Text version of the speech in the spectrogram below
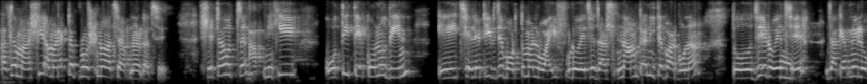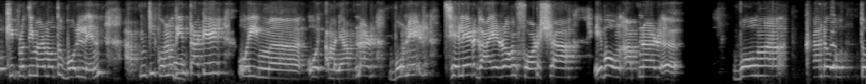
আচ্ছা মাসি আমার একটা প্রশ্ন আছে আপনার কাছে। সেটা হচ্ছে আপনি কি অতীতে কোনোদিন এই ছেলেটির যে বর্তমান ওয়াইফ রয়েছে যার নামটা নিতে পারব না তো যে রয়েছে যাকে আপনি লক্ষ্মী প্রতিমার মতো বললেন আপনি কি কোনোদিন তাকে ওই ওই মানে আপনার বোনের ছেলের গায়ের রং ফর্সা এবং আপনার বৌমা কালো তো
